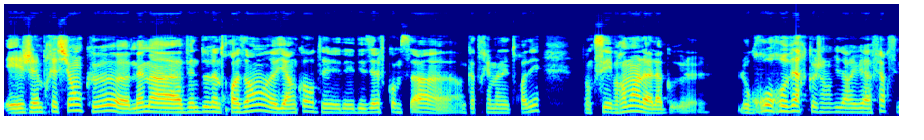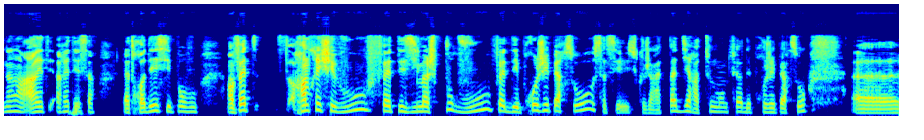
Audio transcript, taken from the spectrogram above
Et j'ai l'impression que euh, même à 22 23 ans, il y a encore des, des, élèves comme ça euh, en quatrième année 3D. Donc c'est vraiment la, la, le gros revers que j'ai envie d'arriver à faire, c'est non, non, arrêtez, arrêtez ça. La 3D, c'est pour vous. En fait, rentrez chez vous, faites des images pour vous, faites des projets perso. Ça, c'est ce que j'arrête pas de dire à tout le monde, faire des projets perso. Euh,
